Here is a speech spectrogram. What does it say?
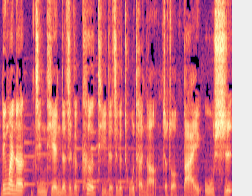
另外呢，今天的这个课题的这个图腾呢，叫做白巫师。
